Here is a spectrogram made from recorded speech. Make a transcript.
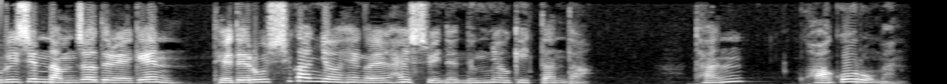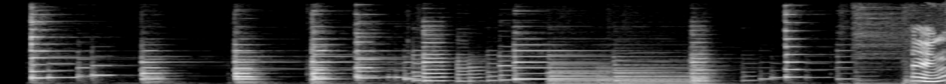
우리 집 남자들에겐 대대로 시간 여행을 할 수 있는 능력이 있단다. 단, 과거로만. 엥?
